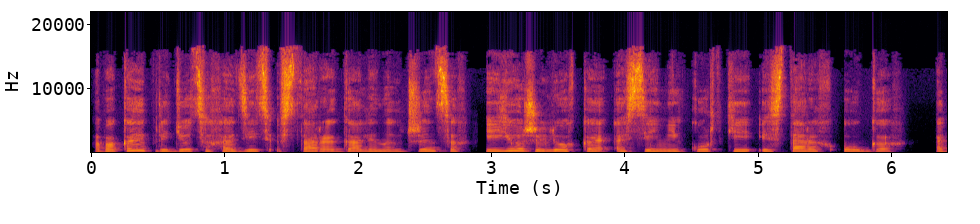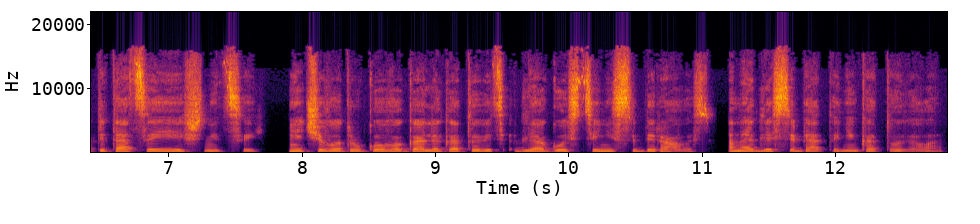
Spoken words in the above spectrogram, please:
А пока ей придется ходить в старых Галиных джинсах, ее же легкой осенней куртке и старых угах, а питаться яичницей. Ничего другого Галя готовить для гостей не собиралась. Она для себя-то не готовила.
